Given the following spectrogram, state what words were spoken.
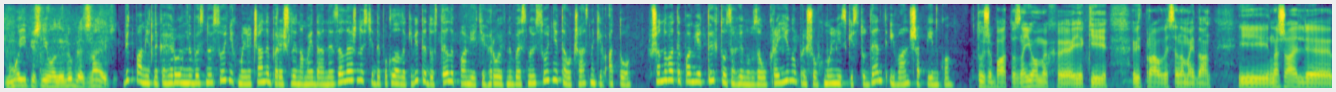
Мої пісні вони люблять, знають. Від пам'ятника Героям Небесної Сотні хмельничани перейшли на Майдан Незалежності, де поклали квіти до стели пам'яті Героїв Небесної Сотні та учасників АТО. Вшанувати пам'ять тих, хто загинув за Україну, прийшов хмельницький студент Іван Шапінко. Дуже багато знайомих, е, які відправилися на Майдан. І, на жаль, е,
